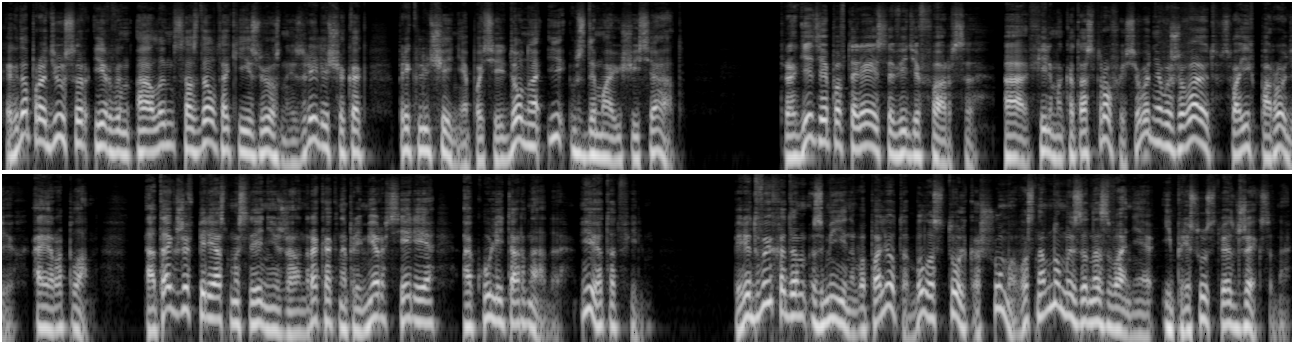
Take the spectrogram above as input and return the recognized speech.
когда продюсер Ирвин Аллен создал такие звездные зрелища, как «Приключения Посейдона» и «Вздымающийся ад». Трагедия повторяется в виде фарса, а фильмы катастрофы сегодня выживают в своих пародиях «Аэроплан», а также в переосмыслении жанра, как, например, серия «Акулий торнадо» и этот фильм. Перед выходом «Змеиного полета» было столько шума, в основном из-за названия и присутствия Джексона,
